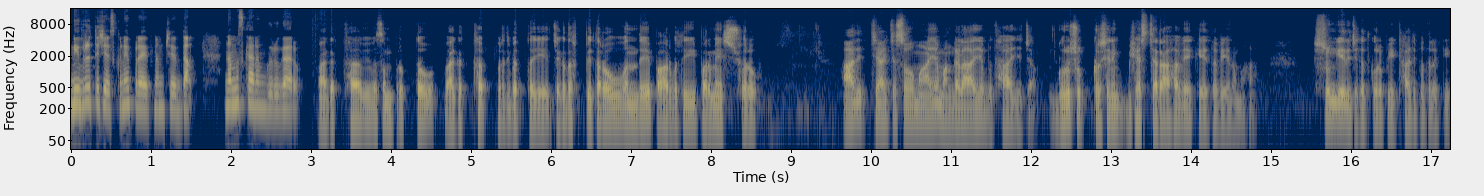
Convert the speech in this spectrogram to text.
నివృత్తి చేసుకునే ప్రయత్నం చేద్దాం. నమస్కారం గురుగారు. వాగర్థావివ సంపృక్తౌ వాగర్థ ప్రతిపత్తయే జగతః పితరౌ వందే పార్వతీ పరమేశ్వరౌ. ఆదిత్యాయ చ సోమాయ మంగళాయ బుధాయ చ. గురుశుక్రశనిభ్యశ్చ రాహవే కేతవే నమ. శృంగేరి జగద్గురు పీఠాధిపతులకి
